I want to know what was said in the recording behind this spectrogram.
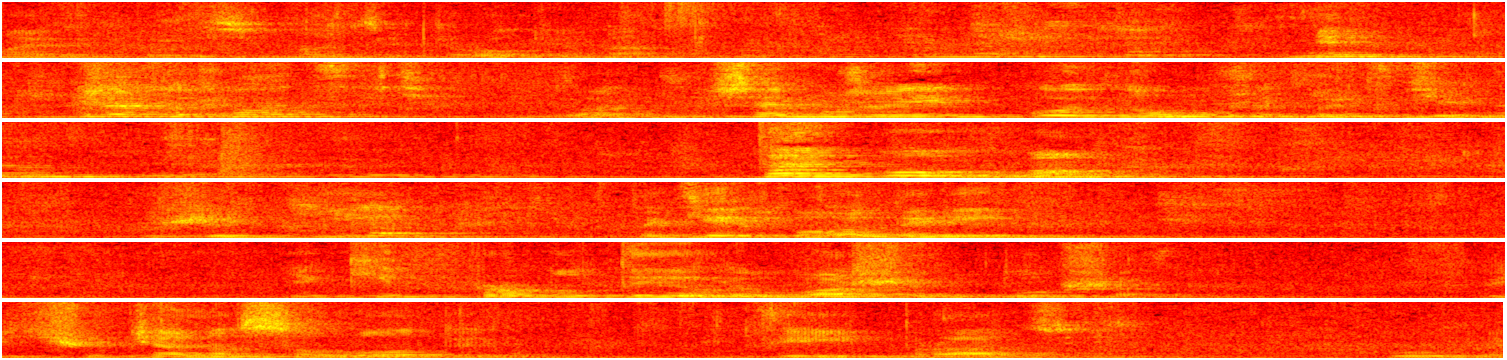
майже по 18 років, так? Ні? Вже по 20. 20. Ще може і по одному вже 20. Дай Бог вам в житті таких поводирів, які пробудили в ваших душах відчуття насолоди тієї праці, яку ви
